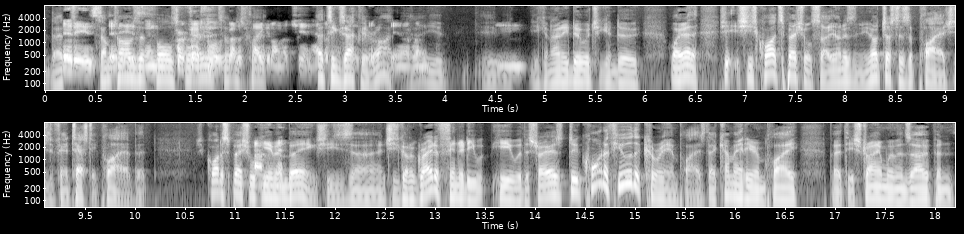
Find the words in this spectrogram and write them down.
That, it is. Sometimes it, is. it falls. Professionals got to take it on the chin. That's exactly right. You, know, when, you, you, you, can only do what you can do. Well, yeah, she, she's quite special, Soyeon, isn't she? Not just as a player; she's a fantastic player, but she's quite a special um, human being. She's uh, and she's got a great affinity here with Australia. As do quite a few of the Korean players. They come out here and play both the Australian Women's Open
